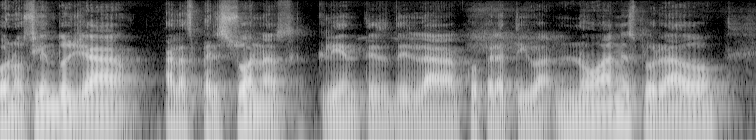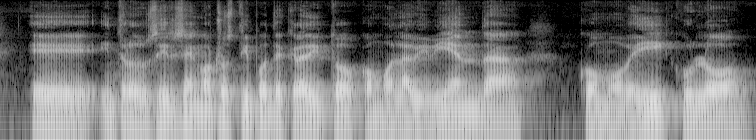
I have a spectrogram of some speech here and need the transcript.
conociendo ya a las personas, clientes de la cooperativa, no han explorado eh, introducirse en otros tipos de crédito como la vivienda, como vehículo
